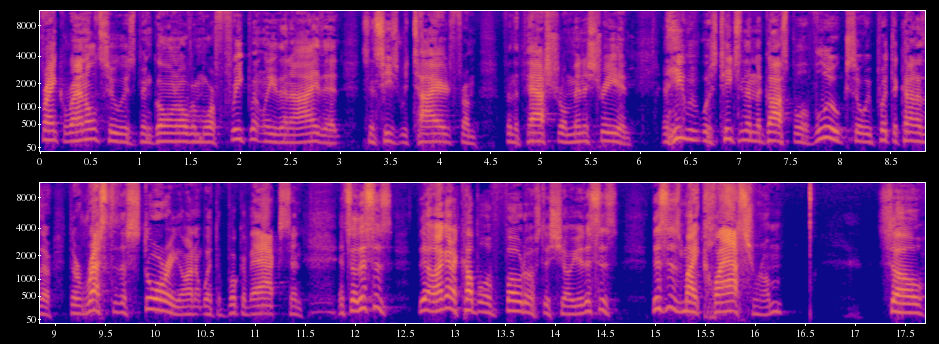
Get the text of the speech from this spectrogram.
Frank Reynolds, who has been going over more frequently than I, that since he's retired from, from the pastoral ministry, and, and he was teaching them the Gospel of Luke, so we put the kind of the, the rest of the story on it with the book of Acts. And, and so this is, you know, I got a couple of photos to show you. This is, this is my classroom. So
